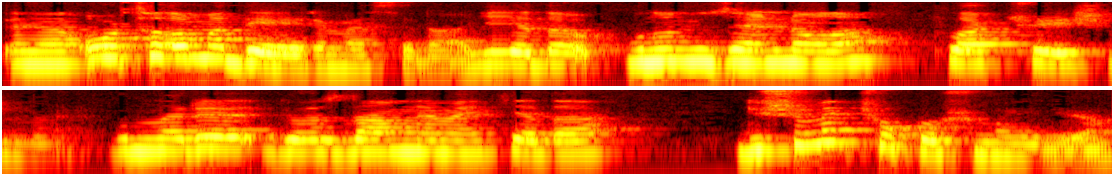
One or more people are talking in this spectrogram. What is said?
e, ortalama değeri mesela ya da bunun üzerine olan fluctuation'lar. Bunları gözlemlemek ya da düşünmek çok hoşuma gidiyor.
